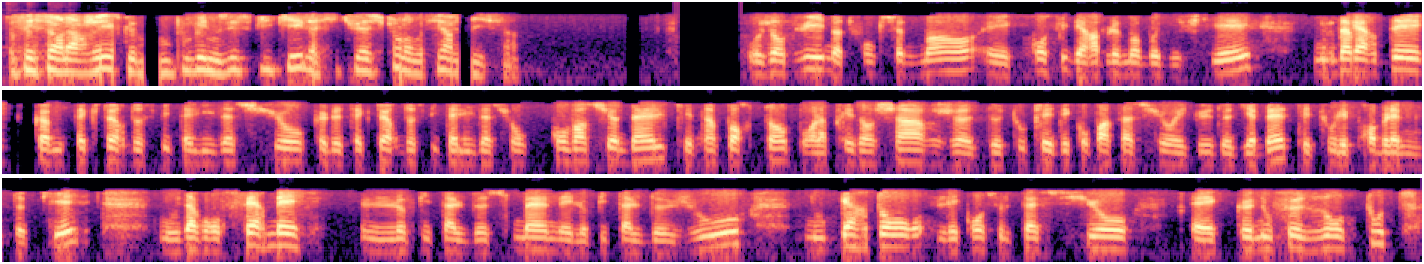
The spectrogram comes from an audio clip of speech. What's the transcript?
Professeur Larger, est-ce que vous pouvez nous expliquer la situation dans votre service? Aujourd'hui, notre fonctionnement est considérablement modifié. Nous avons gardé comme secteur d'hospitalisation que le secteur d'hospitalisation conventionnel qui est important pour la prise en charge de toutes les décompensations aiguës de diabète et tous les problèmes de pied. Nous avons fermé l'hôpital de semaine et l'hôpital de jour. Nous gardons les consultations eh, que nous faisons toutes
